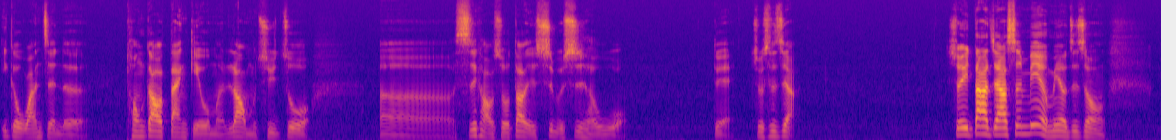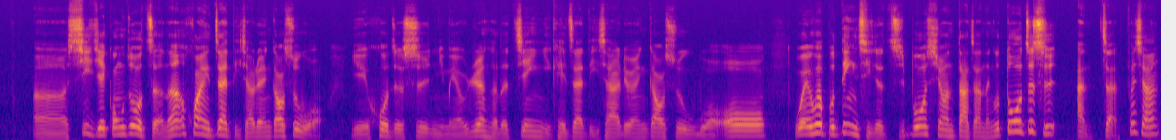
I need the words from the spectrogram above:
一个完整的通告单给我们，让我们去做，呃，思考说到底适不适合我，对，就是这样。所以大家身边有没有这种，呃，细节工作者呢？欢迎在底下留言告诉我。也或者是你们有任何的建议，也可以在底下留言告诉我哦。我也会不定期的直播，希望大家能够多支持、按赞、分享。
